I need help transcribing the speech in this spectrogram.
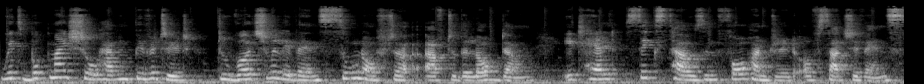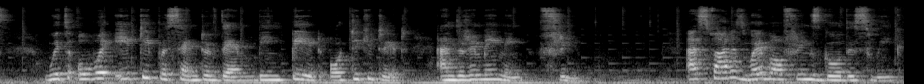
With Book My Show having pivoted to virtual events soon after, after the lockdown, it held 6,400 of such events, with over 80% of them being paid or ticketed and the remaining free. As far as web offerings go this week,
